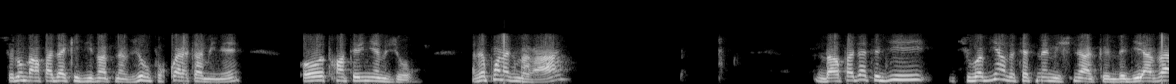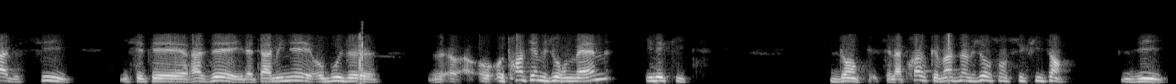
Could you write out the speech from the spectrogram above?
Selon Barpada qui dit 29 jours, pourquoi la terminer au 31e jour? Répond la Gemara. Barpada te dit, tu vois bien de cette même Mishnah que Bedi Avad, si il s'était rasé, il a terminé au bout de, euh, au 30e jour même, il est quitte. Donc, c'est la preuve que 29 jours sont suffisants, dit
